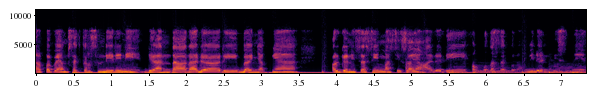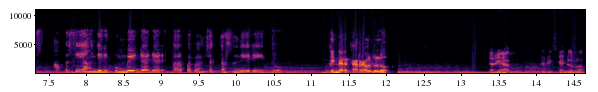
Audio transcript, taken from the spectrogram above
LPPM sektor sendiri nih di antara dari banyaknya organisasi mahasiswa yang ada di Fakultas Ekonomi dan Bisnis. Apa sih yang jadi pembeda dari LPPM sektor sendiri itu? Mungkin dari Karel dulu. Dari aku, dari saya dulu.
